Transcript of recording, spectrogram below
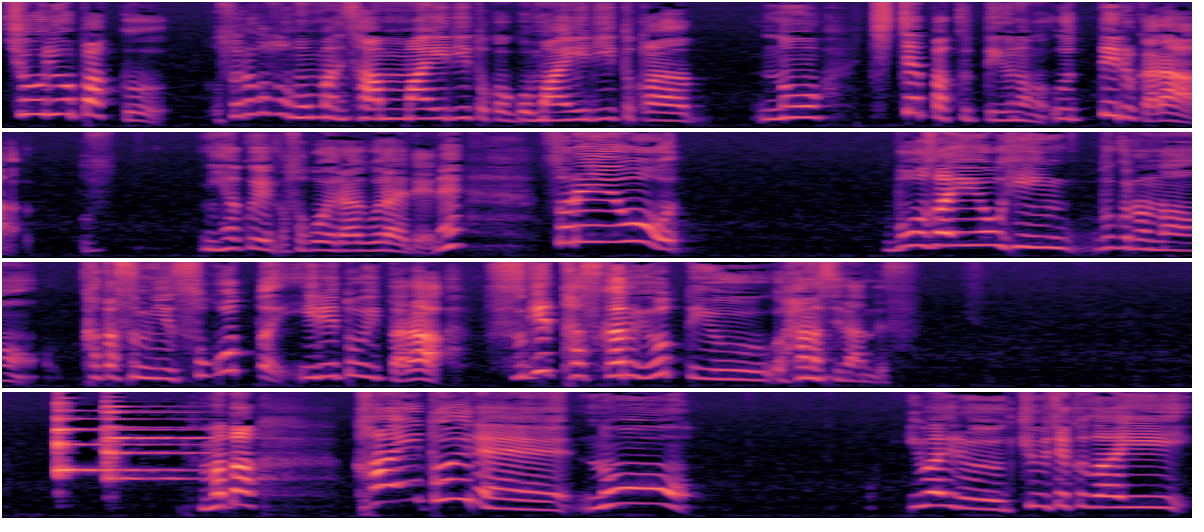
少量パックそれこそほんまに3枚入りとか5枚入りとかのちっちゃいパックっていうのが売ってるから200円かそこいらぐらいでねそれを防災用品袋の片隅にそこっと入れといたらすげえ助かるよっていう話なんです。また簡易トイレのいわゆる吸着剤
